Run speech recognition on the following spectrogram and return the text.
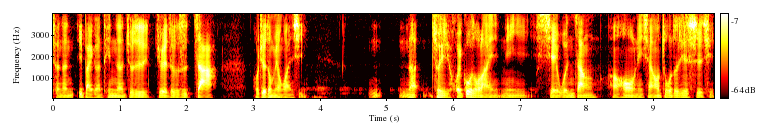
可能一百个人听呢，就是觉得这个是渣，我觉得都没有关系。嗯，那所以回过头来，你写文章，然后你想要做这些事情，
